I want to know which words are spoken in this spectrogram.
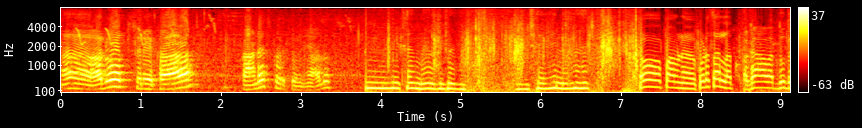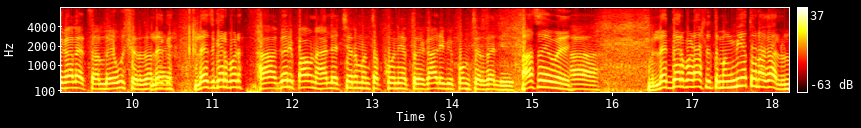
हा आलोच सुरेखा. कांडच करतो मी आलो. हो पाहुणं कुठं चाललात? गावात दूध घालायचं चाललंय उशीर झाला लय लयच गडबड. हा घरी पाहुणा आल्या चेअरमनचा फोन येतोय गाडी बी पंक्चर झाली. असं आहे वय. हा. लय गडबड असली तर मग मी येतो ना घालून.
